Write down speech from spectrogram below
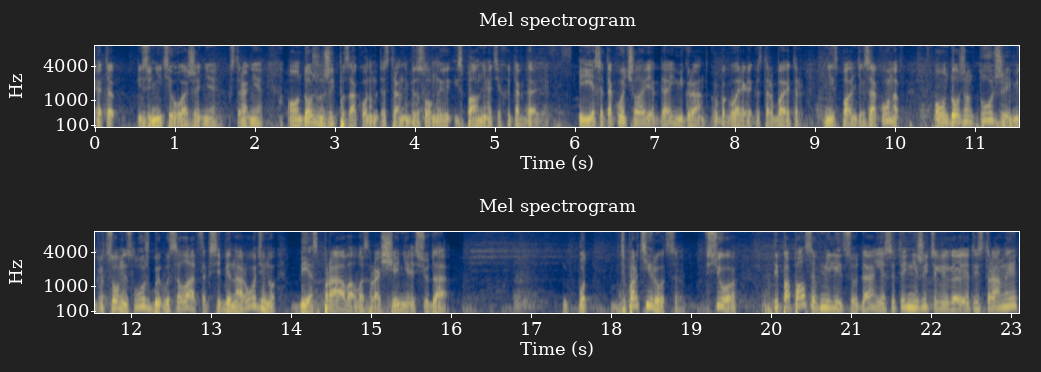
Это, извините, уважение к стране. Он должен жить по законам этой страны, безусловно, исполнять их и так далее. И если такой человек, да, иммигрант, грубо говоря, или гастарбайтер, не исполнит этих законов, он должен тут же миграционной службы высылаться к себе на родину без права возвращения сюда. Вот депортироваться. Все. Ты попался в милицию, да? Если ты не житель этой страны,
